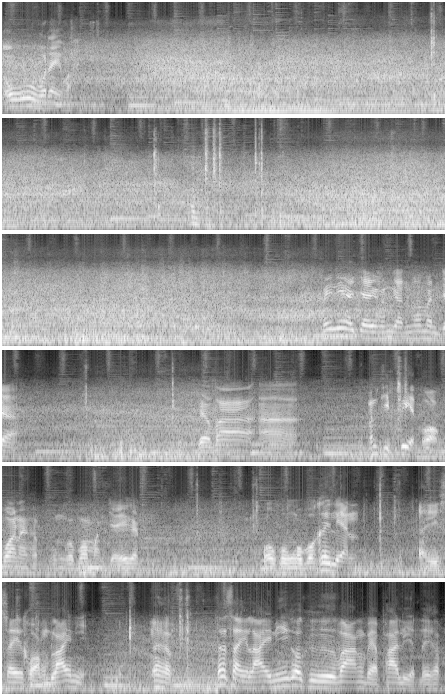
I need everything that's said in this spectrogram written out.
โอ้ก็ได้วะไม่แน่ใจเหมือนกันว่ามันจะแบบว่าอ่า มันติเปียดออกบ่นะครับ ผมก็บ่มั่นใจกันเพอผมก็บ่เคยเรียนไอ้ใส่ของลายนี่นะครับถ้าใส่ลายนี้ก็คือวางแบบพาเลทเลยครับ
